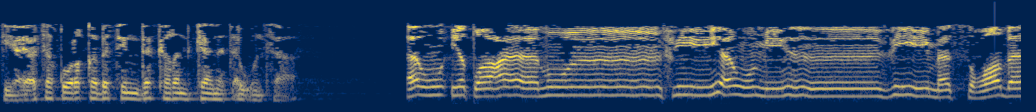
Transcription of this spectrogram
هي اعتق رقبة ذكرا كانت أو أنثى. أو إطعام في يوم ذي مسغبة.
